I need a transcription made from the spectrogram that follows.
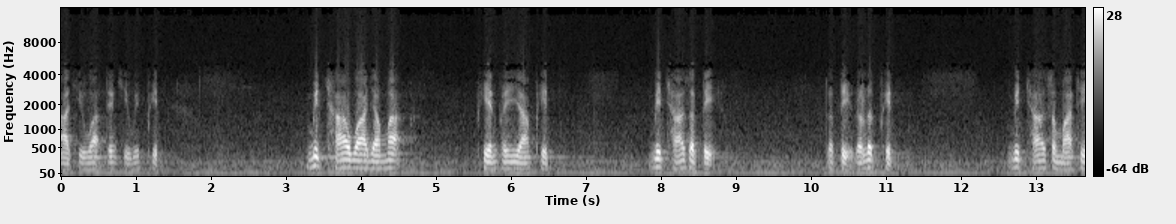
อาชีวะเลี้ยงชีวิตผิด มิจฉาวายามะ เพียรพยายามผิด มิจฉาสติ สติระลึกผิด มิจฉาสมาธิ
